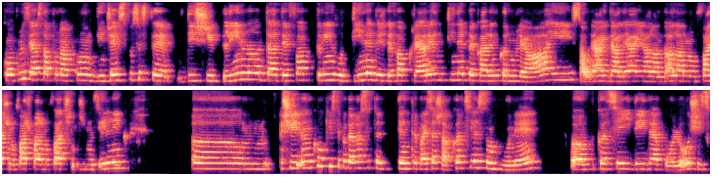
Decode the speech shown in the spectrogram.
concluzia asta până acum, din ce ai spus, este disciplină, dar de fapt prin rutine, deci de fapt creare rutine pe care încă nu le ai sau le ai, dar le ai alandala, nu faci, nu faci, faci, nu faci, nici nu zilnic. Uh, și încă o chestie pe care vreau să te, te întreb aici așa, cărțile sunt bune, uh, că îți iei idei de acolo și îți,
